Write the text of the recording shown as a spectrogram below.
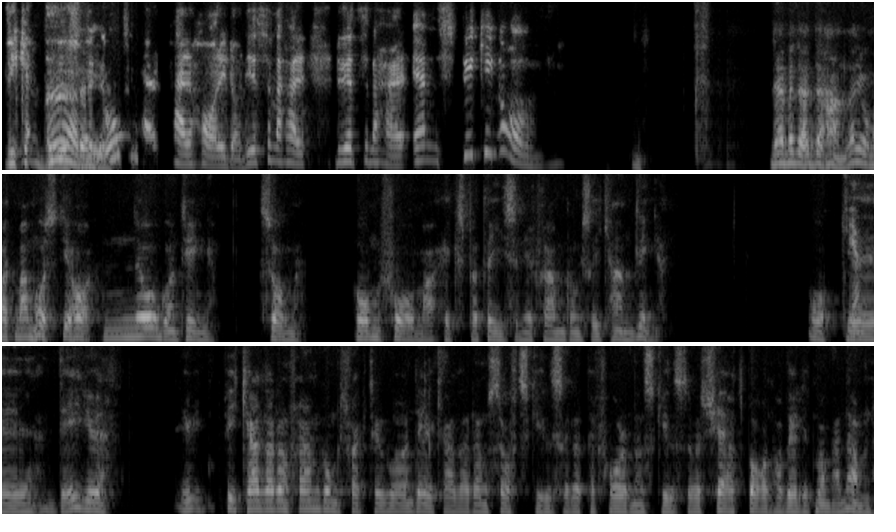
Vilka övergångar här har idag. Det är sådana här, du vet sådana här, en speaking of. Nej men det, det handlar ju om att man måste ha någonting som omformar expertisen i framgångsrik handling. Och ja. eh, det är ju, vi kallar dem framgångsfaktorer, en del kallar dem soft skills eller performance skills. Och kärt barn har väldigt många namn.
